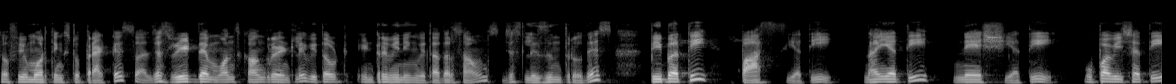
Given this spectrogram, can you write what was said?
so few more things to practice. So I'll just read them once congruently without intervening with other sounds. Just listen through this. Pibati pasyati. Nayati neshyati. Upavishati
